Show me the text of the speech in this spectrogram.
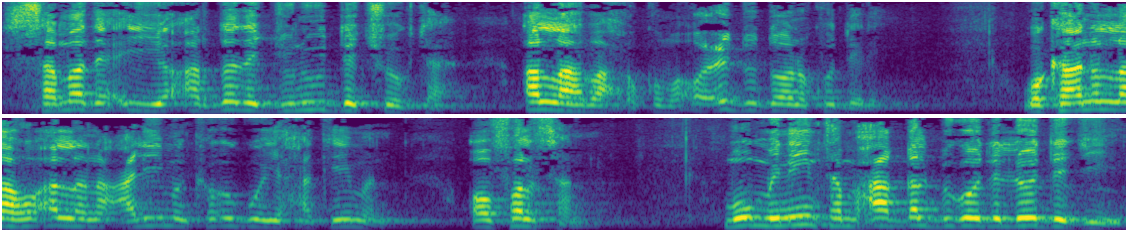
سمد أي أرض هذا جنود دشوكتا. الله بحكم أعدوا دون كدري. وكان الله ألنا عليما كأقوي حكيما. أو فلسا. مؤمنين تمحى قلب قود اللودجي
